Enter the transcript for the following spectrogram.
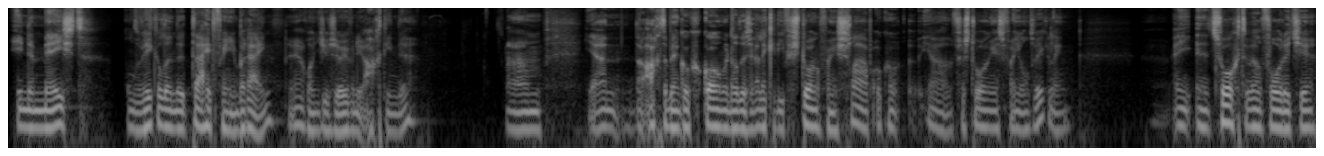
in de meest ontwikkelende tijd van je brein. Hè, rond je 7e, 18e. Ehm, ja, en daarachter ben ik ook gekomen dat dus elke keer die verstoring van je slaap ook een, ja, een verstoring is van je ontwikkeling. En, en het zorgt er wel voor dat je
